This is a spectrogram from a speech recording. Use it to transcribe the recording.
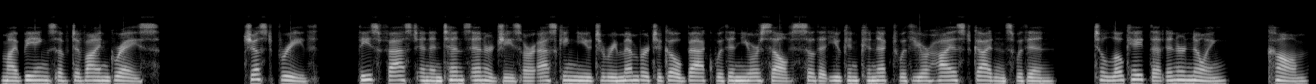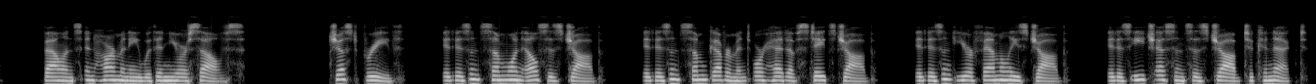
my beings of divine grace. Just breathe, these fast and intense energies are asking you to remember to go back within yourselves so that you can connect with your highest guidance within, to locate that inner knowing, calm, balance and harmony within yourselves. Just breathe, it isn't someone else's job, it isn't some government or head of state's job, it isn't your family's job, it is each essence's job to connect,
